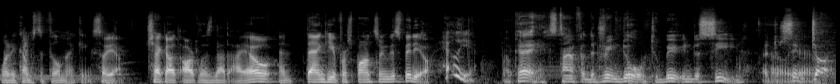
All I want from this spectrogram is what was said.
when it comes to filmmaking. So yeah, check out artlist.io and thank you for sponsoring this video. Hell yeah! Okay, it's time for the Dream Duo to be in the scene at the same yeah. time.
